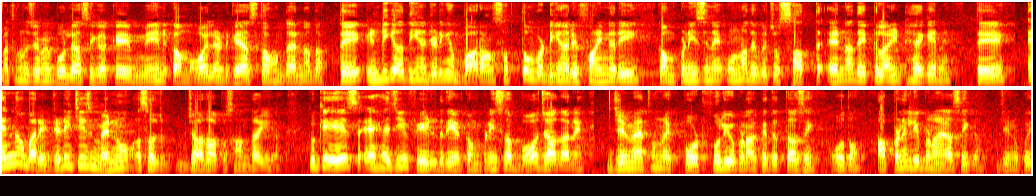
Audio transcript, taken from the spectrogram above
ਮੈਂ ਤੁਹਾਨੂੰ ਜਿਵੇਂ ਬੋਲਿਆ ਸੀਗਾ ਕਿ ਮੇਨ ਕੰਮ ਆਇਲ ਐਂਡ ਗੈਸ ਦਾ ਹੁੰਦਾ ਇਹਨਾਂ ਦਾ। ਤੇ ਇੰਡੀਆ ਦੀਆਂ ਜਿਹੜੀਆਂ 12 ਸਭ ਤੋਂ ਵੱਡੀਆਂ ਰਿਫਾਈਨਰੀ ਕੰਪਨੀਆਂ ਨੇ, ਉਹਨਾਂ ਦੇ ਵਿੱਚੋਂ 7 ਇਹਨਾਂ ਦੇ ਕਲਾਇੰਟ ਹੈਗੇ ਨੇ। ਤੇ ਇਹਨਾਂ ਬਾਰੇ ਜਿਹੜੀ ਚੀਜ਼ ਮੈਨੂੰ ਅਸਲ 'ਚ ਜ਼ਿਆਦਾ ਪਸੰਦ ਆਈ ਆ, ਕਿਉਂਕਿ ਇਸ ਇਹੋ ਜਿਹੀ ਫੀਲਡ ਦੀਆਂ ਕੰਪਨੀਆਂ ਦਾ ਬਹੁਤ ਜ਼ਿਆਦਾ ਨੇ। ਜਿਵੇਂ ਮੈਂ ਤੁਹਾਨੂੰ ਇੱਕ ਪੋਰਟਫੋਲੀਓ ਬਣਾ ਕੇ ਦਿੱਤਾ ਸੀ, ਉਦੋਂ ਆਪਣੇ ਲਈ ਬਣਾਇਆ ਸੀਗਾ, ਜਿਹਨੂੰ ਕੋਈ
